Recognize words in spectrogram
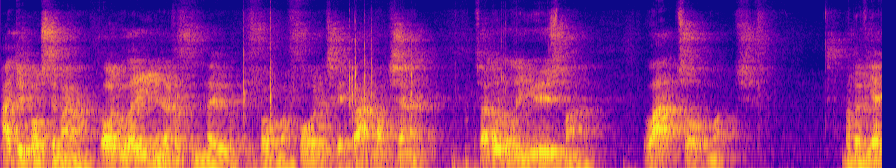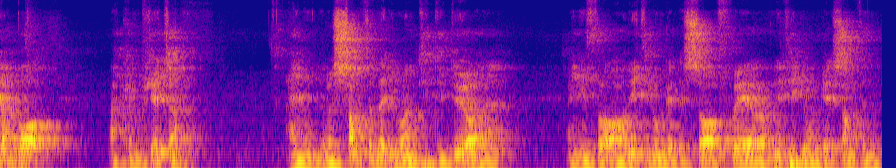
I do most of my online and everything now from my phone. It's got that much in it, so I don't really use my laptop much. But have you ever bought a computer and there was something that you wanted to do on it, and you thought, oh, I need to go and get the software, or I need to go and get something.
